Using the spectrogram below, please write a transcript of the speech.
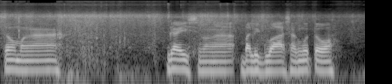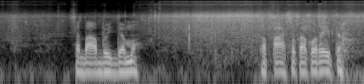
Ito mga guys, mga baligwasan ko to sa baboy damo. Papasok ako rito.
